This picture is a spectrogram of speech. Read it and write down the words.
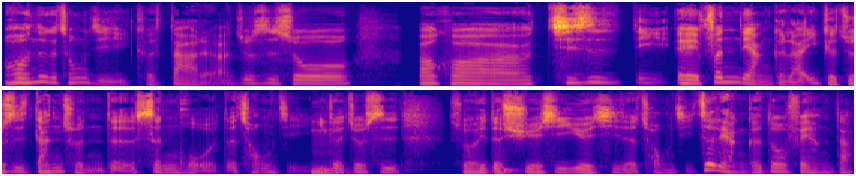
哦，那个冲击可大了啊！就是说，包括其实第诶分两个啦，一个就是单纯的生活的冲击，一个就是所谓的学习乐器的冲击。这两个都非常大。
